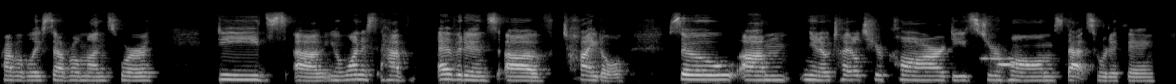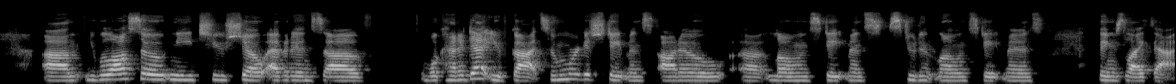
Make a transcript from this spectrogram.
probably several months worth. Deeds, uh, you'll want to have evidence of title. So, um, you know, title to your car, deeds to your homes, that sort of thing. Um, you will also need to show evidence of what kind of debt you've got. So, mortgage statements, auto uh, loan statements, student loan statements, things like that.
